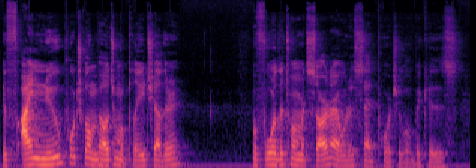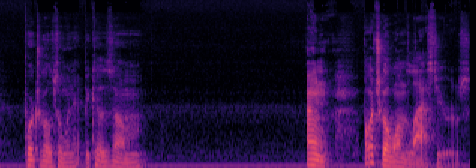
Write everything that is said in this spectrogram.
if I knew Portugal and Belgium would play each other before the tournament started, I would have said Portugal because Portugal to win it because um I Portugal won the last Euros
